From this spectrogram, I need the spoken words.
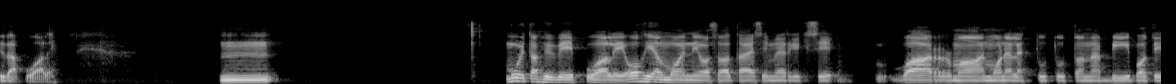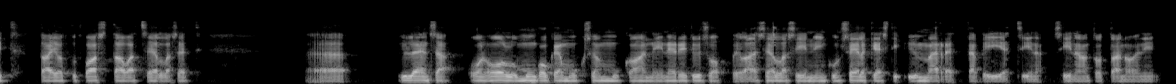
hyvä puoli. Mm, muita hyviä puolia ohjelmoinnin osalta esimerkiksi varmaan monelle tutut on nämä B-botit tai jotkut vastaavat sellaiset. Yleensä on ollut mun kokemuksen mukaan niin erityisoppilailla sellaisia niin kuin selkeästi ymmärrettäviä, että siinä, siinä on, tota noin, niin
